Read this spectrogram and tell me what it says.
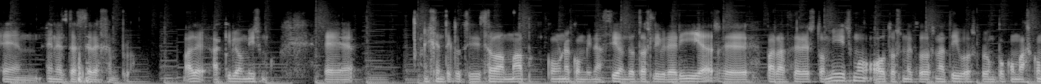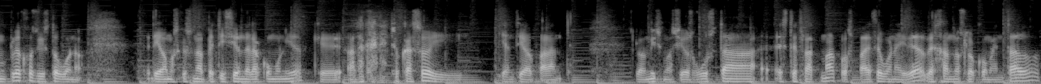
en, el tercer ejemplo, ¿vale? Aquí lo mismo. Eh, hay gente que utilizaba Map con una combinación de otras librerías eh, para hacer esto mismo, otros métodos nativos pero un poco más complejos y esto, bueno, digamos que es una petición de la comunidad que, a la que han hecho caso y, han tirado para adelante. Lo mismo, si os gusta este flat map, os parece buena idea, dejadnoslo comentado,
